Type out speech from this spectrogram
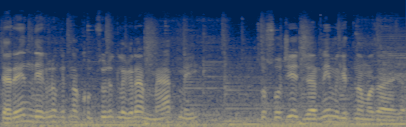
ट्रेन देख लो कितना खूबसूरत लग रहा है मैप में ही। तो सोचिए जर्नी में कितना मज़ा आएगा।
